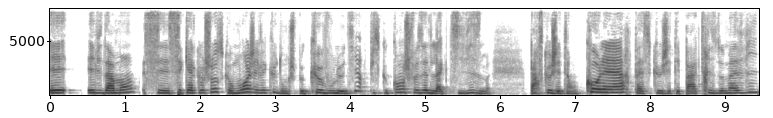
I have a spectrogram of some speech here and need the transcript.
Et évidemment, c'est quelque chose que moi j'ai vécu, donc je peux que vous le dire, puisque quand je faisais de l'activisme, parce que j'étais en colère, parce que j'étais pas actrice de ma vie,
